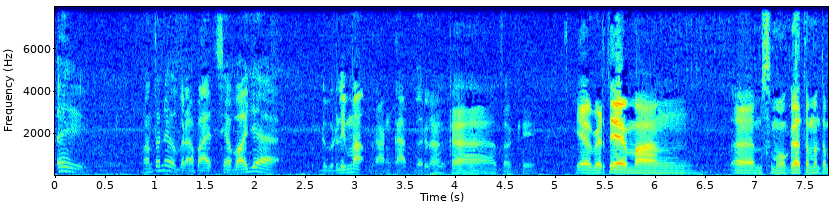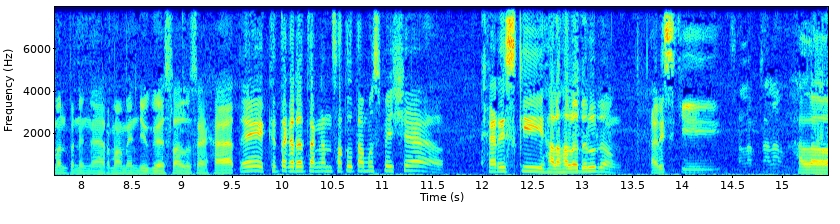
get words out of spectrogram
Eh nonton ya berapa siapa aja Udah berlima berangkat baru Berangkat, oke. Ya berarti emang em, semoga teman-teman pendengar Mamen juga selalu sehat. Eh kita kedatangan satu tamu spesial. Kariski, halo-halo dulu dong. Rizky. Salam-salam. Halo.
